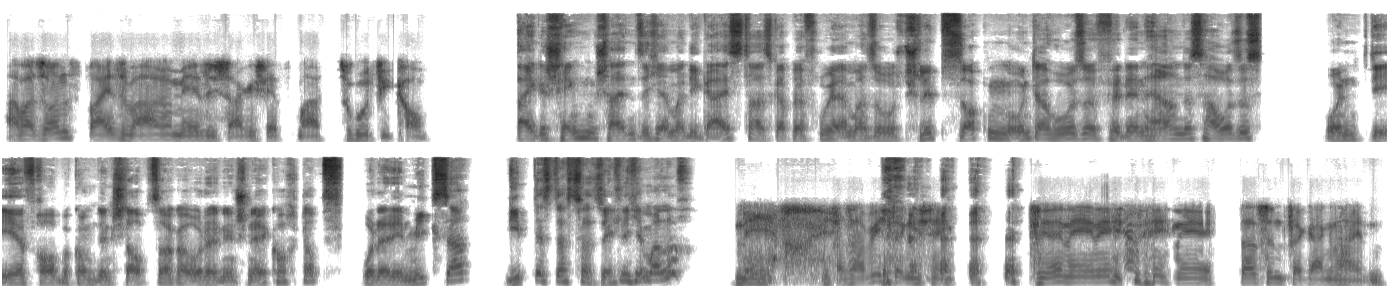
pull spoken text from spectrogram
Aber sonst weiße Ware mäßig, sage ich jetzt mal, so gut wie kaum. Bei Geschenken scheiden sich ja immer die Geister. Es gab ja früher immer so Schlips, Socken, Unterhose für den Herrn des Hauses und die Ehefrau bekommt den Staubsauger oder den Schnellkochtopf oder den Mixer. Gibt es das tatsächlich immer noch? Nee, was habe ich denn geschenkt? nee, nee, nee, nee, das sind Vergangenheiten.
